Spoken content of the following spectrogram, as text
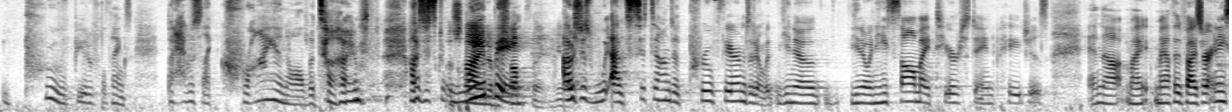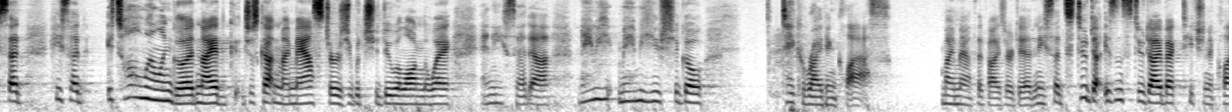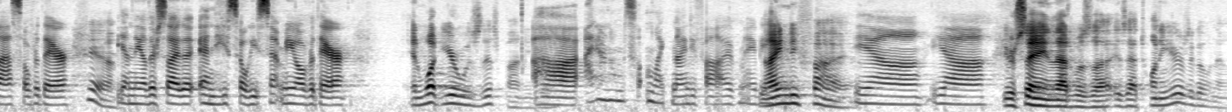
you prove beautiful things. But I was like crying all the time. I was just A sign of weeping. something, I was just I would sit down to prove theorems, and it would, you know, you know, and he saw my tear-stained pages, and uh, my math advisor, and he said, he said, it's all well and good, and I had just gotten my master's, which you do along the way, and he said, uh, maybe, maybe you should go take a writing class. My math advisor did, and he said, Stu, isn't Stu Dybek teaching a class over there? Yeah. On the other side, of, and he so he sent me over there. and what year was this, Bonnie? Uh, I don't know, something like 95 maybe. 95. Yeah, yeah. You're saying that was, uh, is that 20 years ago now?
